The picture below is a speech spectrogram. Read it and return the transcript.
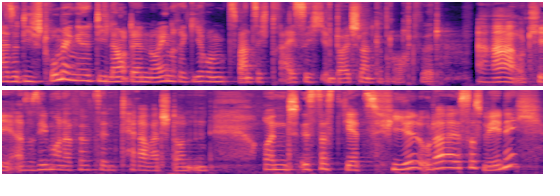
also die Strommenge, die laut der neuen Regierung 2030 in Deutschland gebraucht wird. Ah, okay, also 715 Terawattstunden. Und ist das jetzt viel oder ist das wenig?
